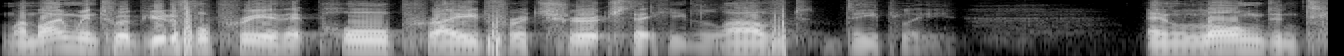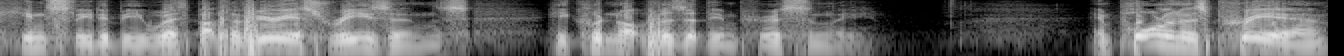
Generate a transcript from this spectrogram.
my mind went to a beautiful prayer that Paul prayed for a church that he loved deeply and longed intensely to be with, but for various reasons, he could not visit them personally. And Paul, in his prayer,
